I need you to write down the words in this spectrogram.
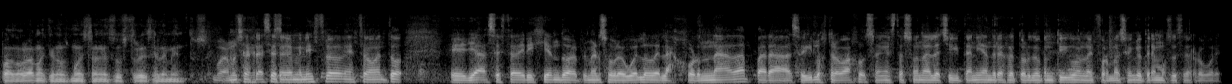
panorama que nos muestran esos tres elementos. Bueno, muchas gracias, señor ministro. En este momento eh, ya se está dirigiendo al primer sobrevuelo de la jornada para seguir los trabajos en esta zona de la Chiquitanía. Andrés, retorno contigo en la información que tenemos desde Roboré.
